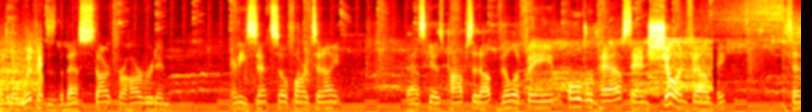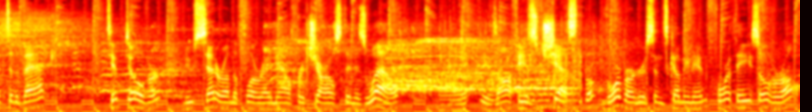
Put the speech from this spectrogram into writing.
over the whip. This is the best start for Harvard in any set so far tonight. Vasquez pops it up. Villafane overpass and Schoenfeld sent to the back. Tipped over. New setter on the floor right now for Charleston as well. Uh, is off his chest. Vorbergerson's coming in, fourth ace overall.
